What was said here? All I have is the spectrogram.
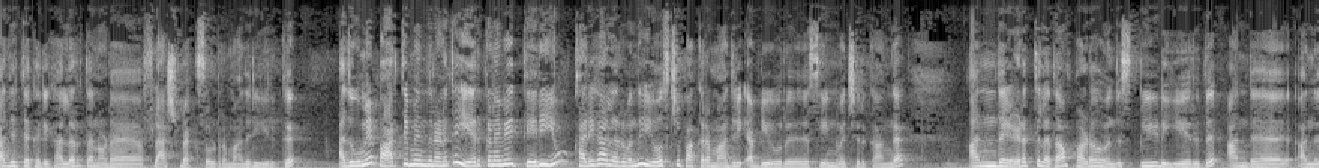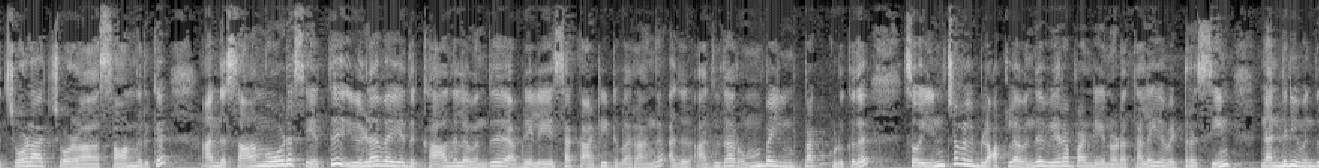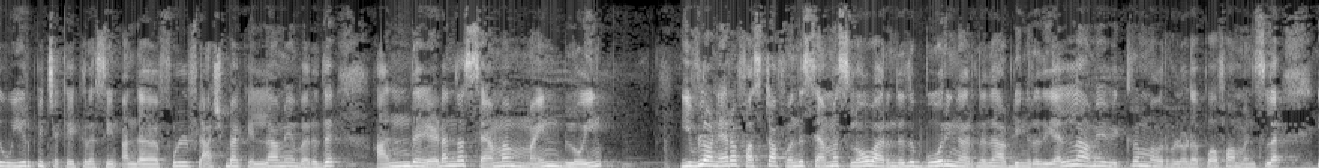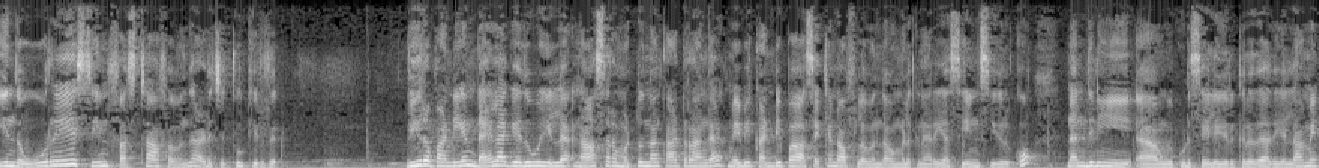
ஆதித்த கரிகாலர் தன்னோட பிளாஷ்பேக் சொல்ற மாதிரி இருக்கு. அதுவுமே பார்த்திபேந்திரனுக்கு ஏற்கனவே தெரியும். கரிகாலர் வந்து யோசிச்சு பார்க்குற மாதிரி அப்படி ஒரு சீன் வச்சிருக்காங்க. அந்த இடத்துல தான் படம் வந்து ஸ்பீடு ஏறுது. அந்த அந்த சோழா சோழா சாங் இருக்கு. அந்த சாங்கோட சேர்த்து இளவயது காதலை வந்து அப்படியே லேசாக காட்டிட்டு வராங்க அது அதுதான் ரொம்ப இம்பாக்ட் கொடுக்குது. ஸோ இன்டர்வல் பிளாக்ல வந்து வீரபாண்டியனோட தலையை வெட்டுற சீன் நந்தினி வந்து உயிர் பிச்சை கேட்குற சீன் அந்த ஃபுல் ஃப்ளாஷ்பேக் எல்லாமே வருது. அந்த இடம் தான் செம மைண்ட் ப்ளோயிங் இவ்வளோ நேரம் ஃபர்ஸ்ட் ஆஃப் வந்து செம ஸ்லோவாக இருந்தது போரிங்காக இருந்தது அப்படிங்கிறது எல்லாமே விக்ரம் அவர்களோட பர்ஃபார்மன்ஸில் இந்த ஒரே சீன் ஃபர்ஸ்ட் ஹாஃபை வந்து அடித்து தூக்கிடுது. வீரபாண்டியன் டயலாக் எதுவும் இல்லை. நாசரை மட்டும்தான் காட்டுறாங்க. மேபி கண்டிப்பாக செகண்ட் ஹாஃப்ல வந்து அவங்களுக்கு நிறையா சீன்ஸ் இருக்கும். நந்தினி அவங்க குடிசையில் இருக்கிறது அது எல்லாமே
